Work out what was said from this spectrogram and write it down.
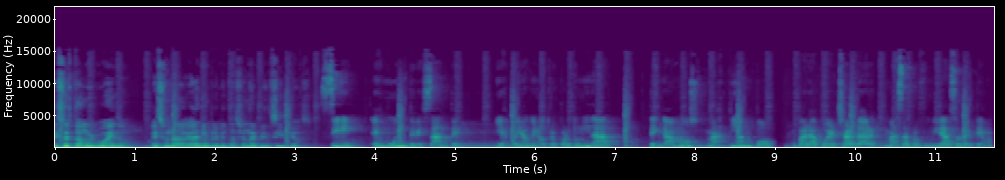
Eso está muy bueno, es una gran implementación de principios. Sí, es muy interesante y espero que en otra oportunidad tengamos más tiempo para poder charlar más a profundidad sobre el tema.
